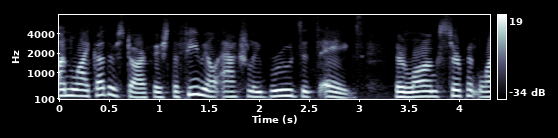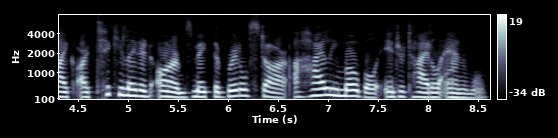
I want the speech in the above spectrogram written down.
Unlike other starfish, the female actually broods its eggs. Their long serpent-like articulated arms make the brittle star a highly mobile intertidal animal.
